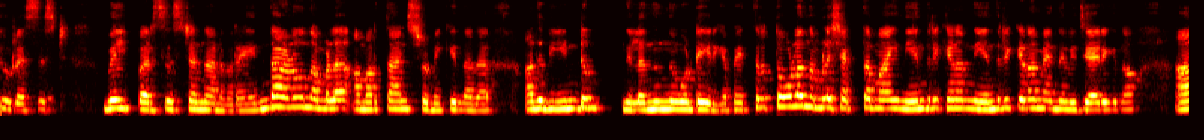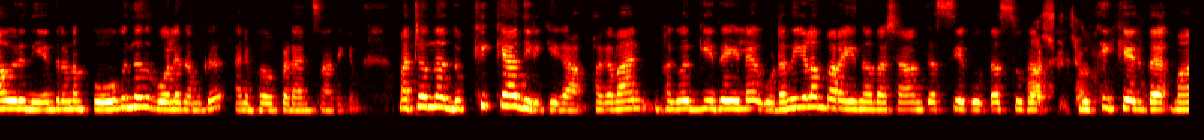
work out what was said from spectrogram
you resist will persist എന്നാണ് പറയുക. എന്താണോ നമ്മൾ അമർത്താൻ ശ്രമിക്കുന്നത് അത് വീണ്ടും നിലനിന്നുകൊണ്ടേയിരിക്കും. അപ്പൊ എത്രത്തോളം നമ്മൾ ശക്തമായി നിയന്ത്രിക്കണം നിയന്ത്രിക്കണം എന്ന് വിചാരിക്കുന്നോ ആ ഒരു നിയന്ത്രണം പോകുന്നത് പോലെ നമുക്ക് അനുഭവപ്പെടാൻ സാധിക്കും. മറ്റൊന്ന് ദുഃഖിക്കാതിരിക്കുക. ഭഗവാൻ ഭഗവത്ഗീതയിലെ ഉടനീളം പറയുന്നത് അശാന്തസ്യ കുതസുഖ. ദുഃഖിക്കരുത്. മാ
